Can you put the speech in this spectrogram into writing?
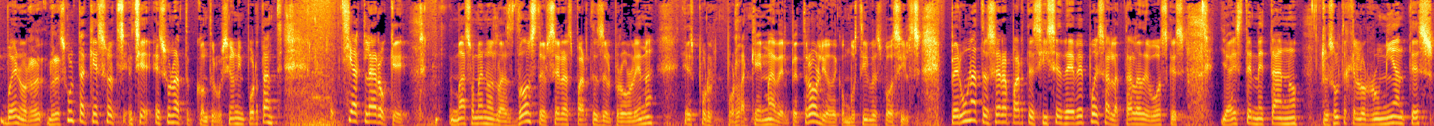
Bueno, resulta que eso es una contribución importante. Ya claro que más o menos las dos terceras partes del problema es por, por la quema del petróleo, de combustibles fósiles. Pero una tercera parte sí se debe pues a la tala de bosques y a este metano. Resulta que los rumiantes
